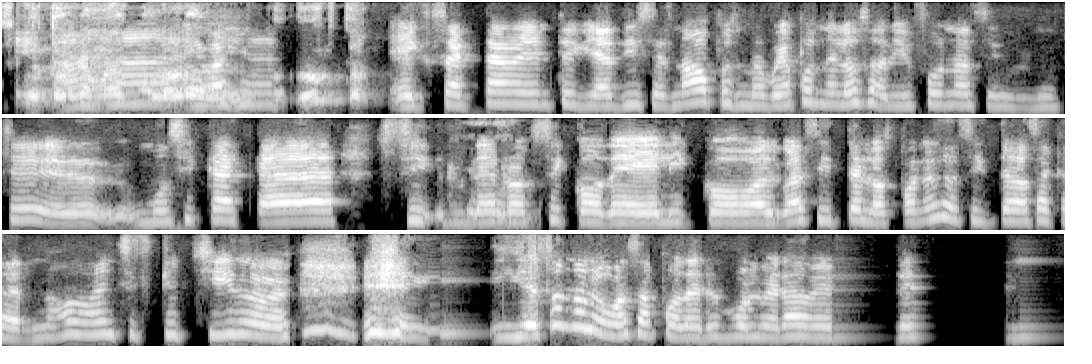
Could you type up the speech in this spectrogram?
Se le otorga más valor al producto. Exactamente, ya dices, no, pues me voy a poner los audífonos y música acá de rock psicodélico, algo así, te los pones así, te vas a quedar, no manches, qué chido. y eso no lo vas a poder volver a ver en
